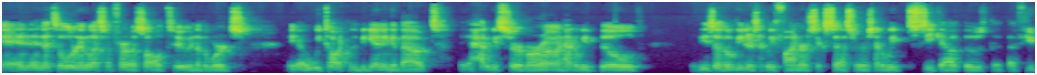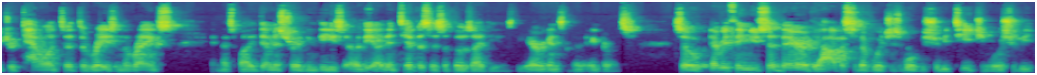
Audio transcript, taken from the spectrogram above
and, and that's a learning lesson for us all too. In other words, you know, we talked in the beginning about how do we serve our own, how do we build these other leaders, how do we find our successors, how do we seek out those that, that future talent to, to raise in the ranks, and that's by demonstrating these or the antithesis of those ideas, the arrogance and the ignorance. So everything you said there, the opposite of which is what we should be teaching, what we should be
